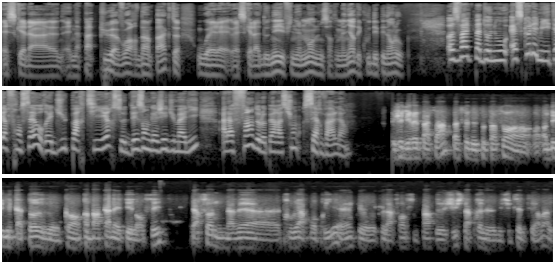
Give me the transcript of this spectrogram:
Est-ce qu'elle n'a pas pu avoir d'impact? Ou est-ce qu'elle a donné finalement d'une certaine manière des coups d'épée dans l'eau? Oswald Padonou, est-ce que les militaires français auraient dû partir, se désengager du Mali à la fin de l'opération Serval Je dirais pas ça, parce que de toute façon, en, 2014, quand, quand Barkhane a été lancé, personne n'avait euh, trouvé approprié hein, que, la France parte juste après le, succès de Serval.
